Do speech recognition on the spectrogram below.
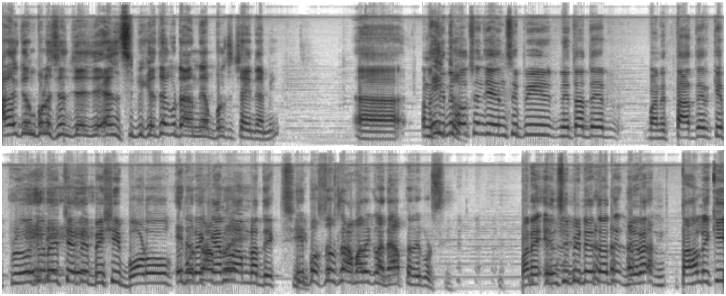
আরেকজন বলেছেন যে এনসিপিকে যে ওটা বলতে চাই না আমি। তিনি বলছেন যে এনসিপি নেতাদের মানে তাদেরকে প্রয়োজনের চাইতে বেশি বড় করে কেন আমরা দেখছি? এই প্রশ্ন আসলে আমার কেন আপনারা করছে। মানে এনসিপি নেতাদের তাহলে কি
